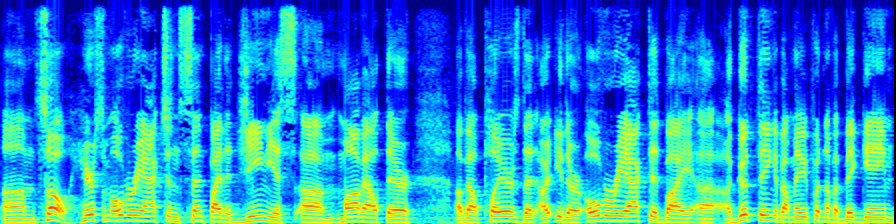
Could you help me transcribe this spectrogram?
Um, so here's some overreactions sent by the genius um, mob out there about players that are either overreacted by uh, a good thing about maybe putting up a big game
